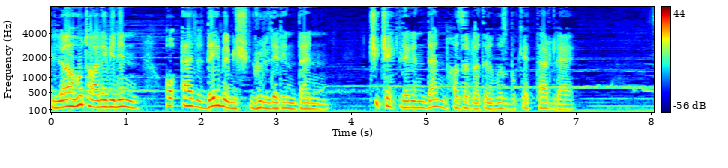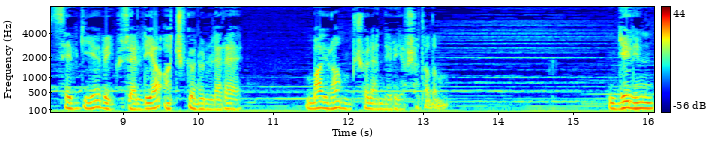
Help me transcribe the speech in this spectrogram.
lahut aleminin o el değmemiş güllerinden, çiçeklerinden hazırladığımız buketlerle, sevgiye ve güzelliğe aç gönüllere, bayram şölenleri yaşatalım. Gelin,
